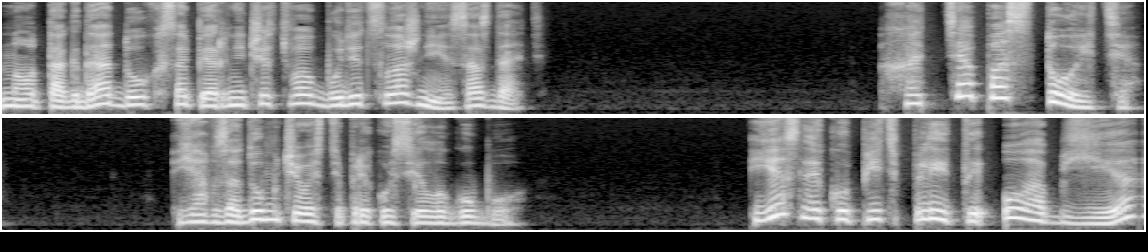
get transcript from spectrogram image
но тогда дух соперничества будет сложнее создать. Хотя постойте. Я в задумчивости прикусила губу. Если купить плиты у Абье,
